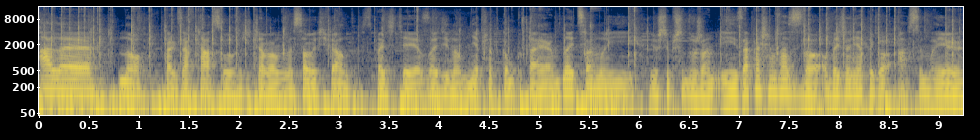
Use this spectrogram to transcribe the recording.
ale no, tak zawczasu życzę wam wesołych świąt, spędźcie je z rodziną, nie przed komputerem. No i co, no i już się przedłużam i zapraszam was do obejrzenia tego ASMR.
